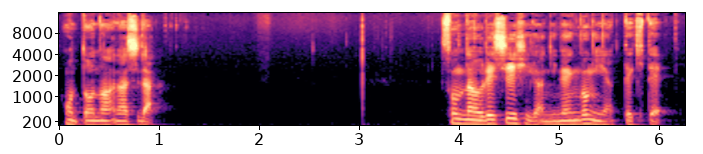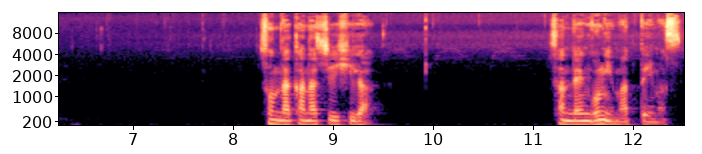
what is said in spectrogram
本当の話だ。そんな嬉しい日が2年後にやってきて、そんな悲しい日が3年後に待っています。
